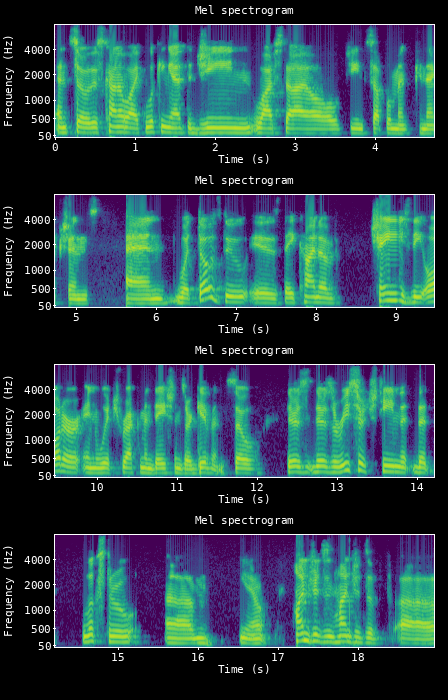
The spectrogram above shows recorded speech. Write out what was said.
And so there's kind of like looking at the gene, lifestyle, gene supplement connections. And what those do is they kind of change the order in which recommendations are given. So there's there's a research team that, that looks through um, you know hundreds and hundreds of uh,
